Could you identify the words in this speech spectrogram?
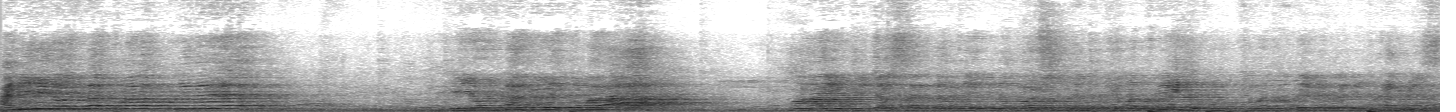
आणि ही योजना तुम्हाला कुणी दिली ही योजना दिली तुम्हाला महायुतीच्या सरकारने एकनाथ शिंदे मुख्यमंत्री आणि उपमुख्यमंत्री देवेंद्र फडणवीस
